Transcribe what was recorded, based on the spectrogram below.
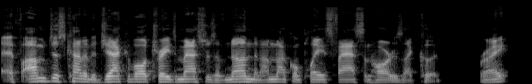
if I'm just kind of the jack of all trades, masters of none, then I'm not going to play as fast and hard as I could, right?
